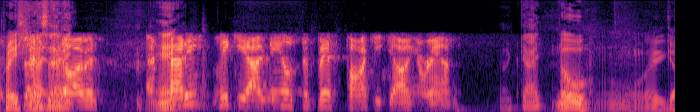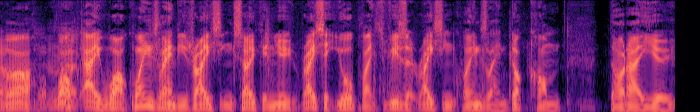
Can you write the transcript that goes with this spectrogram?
Appreciate Thanks, that. Simon. And Yeah. Paddy, Mickey O'Neill's the best pikey going around. Okay. No. Oh, there you go. Oh, well, bad. hey, while Queensland is racing, so can you. Race at your place. Visit racingqueensland.com.au.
